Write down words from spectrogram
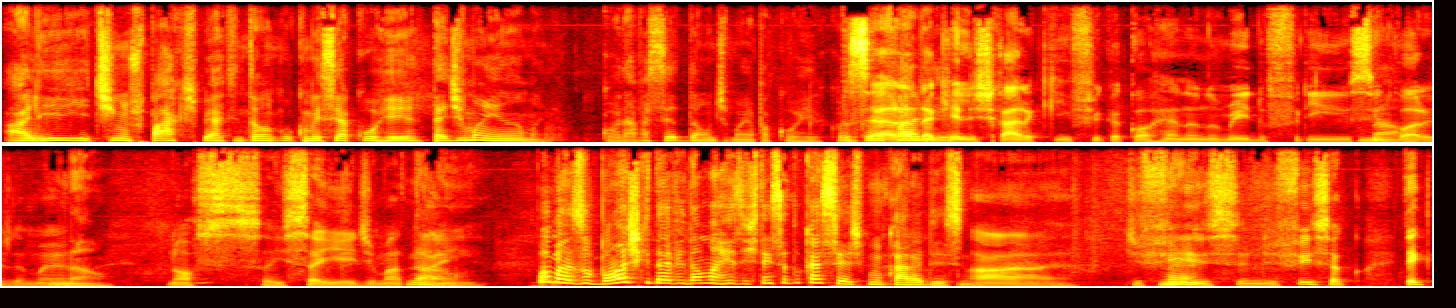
ali tinha uns parques perto, então eu comecei a correr até de manhã, mano. Acordava cedão de manhã pra correr. Você não era faria. daqueles caras que fica correndo no meio do frio 5 Não, horas da manhã? Não. Nossa, isso aí é de matar, Não. hein? Pô, mas o bom acho que deve dar uma resistência do cacete pra um cara desse, né? Ah, difícil, difícil. Tem, que-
